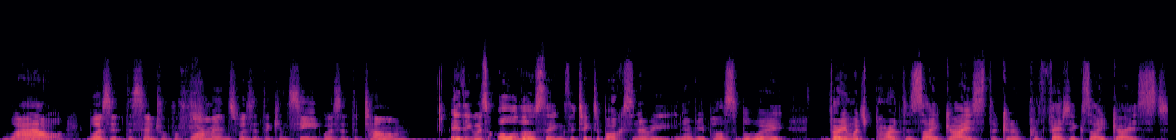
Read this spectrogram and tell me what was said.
Wow. Was it the central performance? Was it the conceit? Was it the tone? I think it was all those things. They ticked a box in every in every possible way. Very much part of the zeitgeist, the kind of prophetic zeitgeist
